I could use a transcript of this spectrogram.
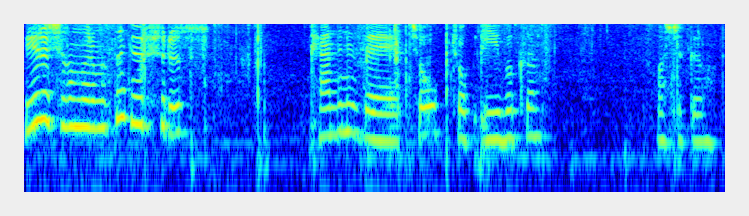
Diğer açılımlarımızda görüşürüz. Kendinize çok çok iyi bakın. Hoşçakalın.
